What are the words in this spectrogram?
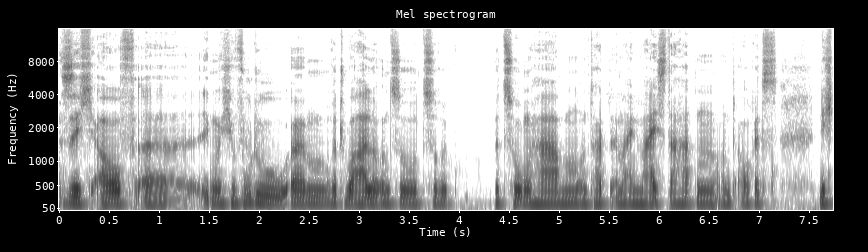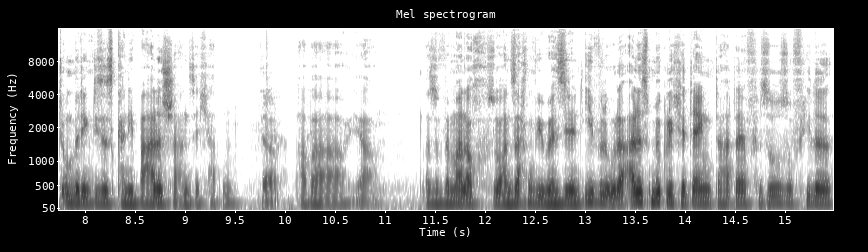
sich auf äh, irgendwelche Voodoo-Rituale ähm, und so zurückbezogen haben und halt immer einen Meister hatten und auch jetzt nicht unbedingt dieses Kannibalische an sich hatten. Ja. Aber ja, also wenn man auch so an Sachen wie Resident Evil oder alles Mögliche denkt, da hat er für so, so viele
